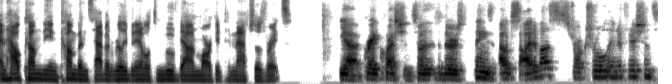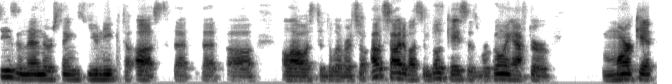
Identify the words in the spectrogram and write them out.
And how come the incumbents haven't really been able to move down market to match those rates? Yeah, great question. So there's things outside of us, structural inefficiencies, and then there's things unique to us that that uh, allow us to deliver. So outside of us, in both cases, we're going after market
